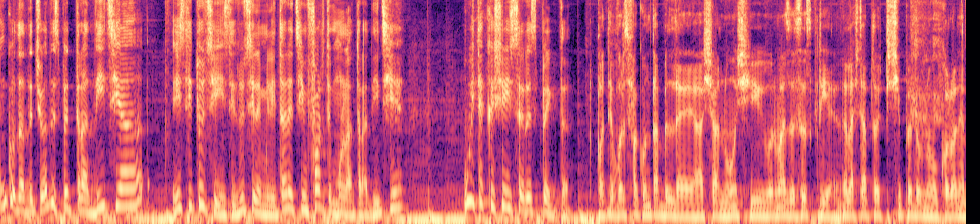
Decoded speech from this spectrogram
încă o dată ceva despre tradiția instituției. Instituțiile militare țin foarte mult la tradiție uite că și ei se respectă. Poate nu? vor să facă un tabel de așa, nu? Și urmează să scrie. Îl așteaptă și pe domnul colonel.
